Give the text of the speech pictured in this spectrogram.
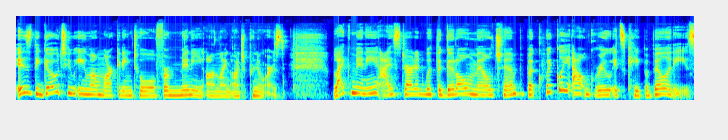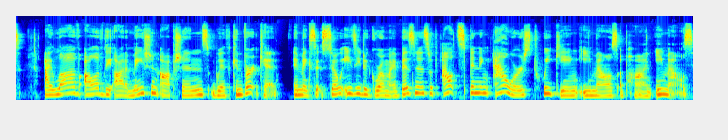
is the go to email marketing tool for many online entrepreneurs. Like many, I started with the good old MailChimp, but quickly outgrew its capabilities. I love all of the automation options with ConvertKit. It makes it so easy to grow my business without spending hours tweaking emails upon emails.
